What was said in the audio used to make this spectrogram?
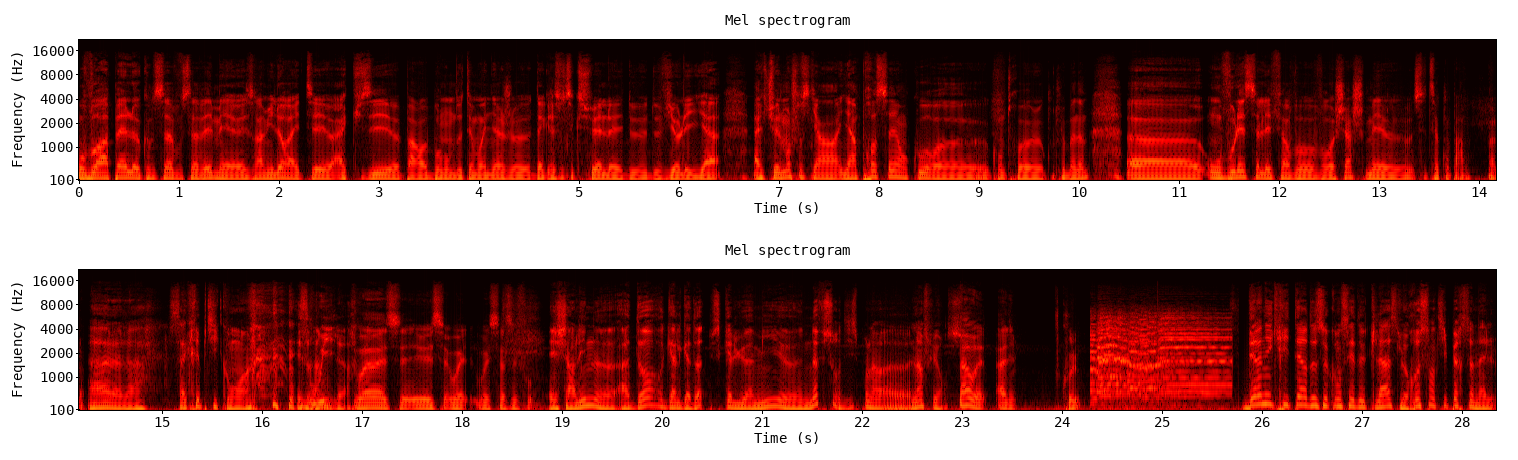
On vous rappelle, comme ça vous savez, mais euh, Ezra Miller a été euh, accusé euh, par bon nombre de témoignages euh, d'agression sexuelle et de, de viol. Et il y a actuellement, je pense qu'il y, a un- il y a un procès en cours euh, contre contre le bonhomme. Euh, on vous laisse aller faire vos, vos recherches, mais euh, c'est de ça qu'on parle. Voilà. Ah là là, sacré petit con, hein. Ezra oui, Miller. ouais, ouais, c'est ouais, ouais, c'est assez faux. Et Charline adore Gal Gadot puisqu'elle lui a mis euh, 9 sur 10 pour l'influence. Ah ouais, allez, cool. Dernier critère de ce conseil de classe, le ressenti personnel.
